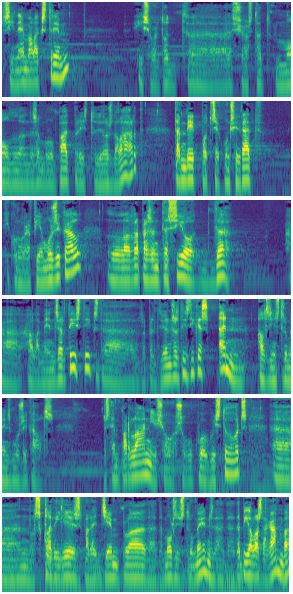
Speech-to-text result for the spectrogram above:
si anem a l'extrem, i sobretot eh, això ha estat molt desenvolupat per historiadors de l'art, també pot ser considerat iconografia musical la representació de eh, elements artístics, de representacions artístiques en els instruments musicals. Estem parlant, i això segur que ho heu vist tots, eh, en els clavillers, per exemple, de, de molts instruments, de, de, de violes de gamba,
